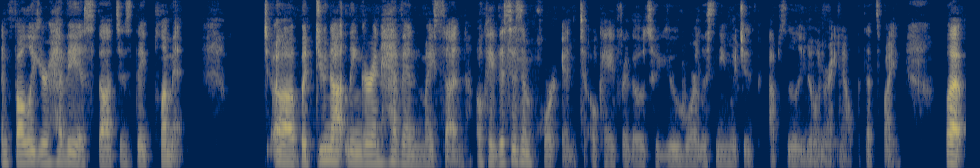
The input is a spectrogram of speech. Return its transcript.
and follow your heaviest thoughts as they plummet uh, but do not linger in heaven, my son. Okay, this is important. Okay, for those of you who are listening, which is absolutely no one right now, but that's fine. But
